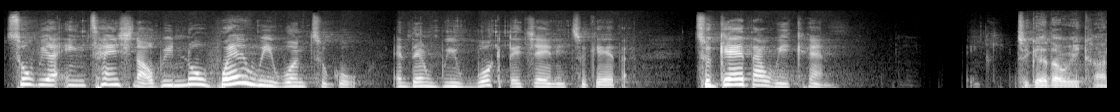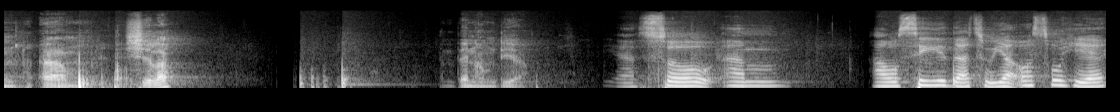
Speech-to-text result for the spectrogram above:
So we are intentional. We know where we want to go, and then we walk the journey together. Together we can. Together we can. Um, Sheila? And then Hamdia. Yeah, so um, I'll say that we are also here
